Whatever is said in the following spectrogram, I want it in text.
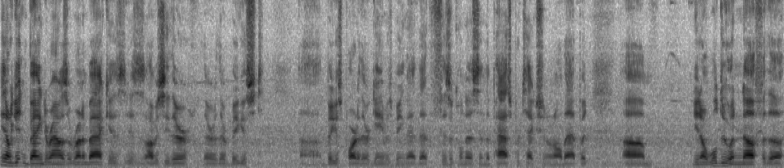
you know, getting banged around as a running back is, is obviously their their their biggest uh, biggest part of their game is being that that physicalness and the pass protection and all that. But um, you know, we'll do enough of the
